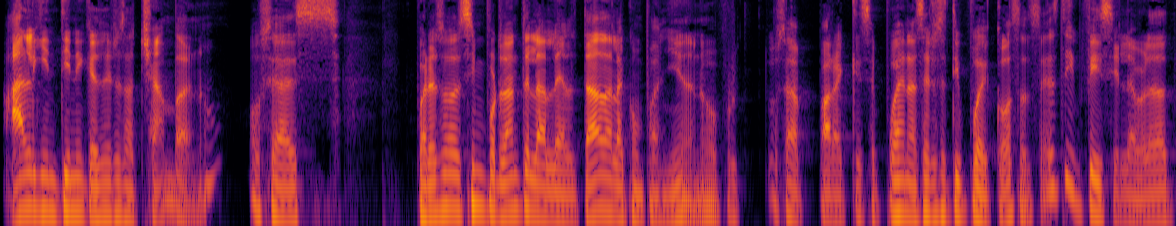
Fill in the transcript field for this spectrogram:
alguien tiene que hacer esa chamba, ¿no? O sea, es... Por eso es importante la lealtad a la compañía, ¿no? O sea, para que se puedan hacer ese tipo de cosas. Es difícil, la verdad,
